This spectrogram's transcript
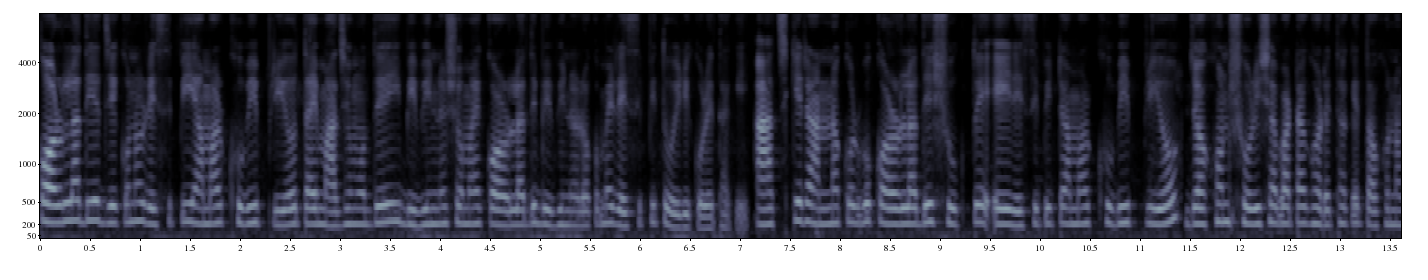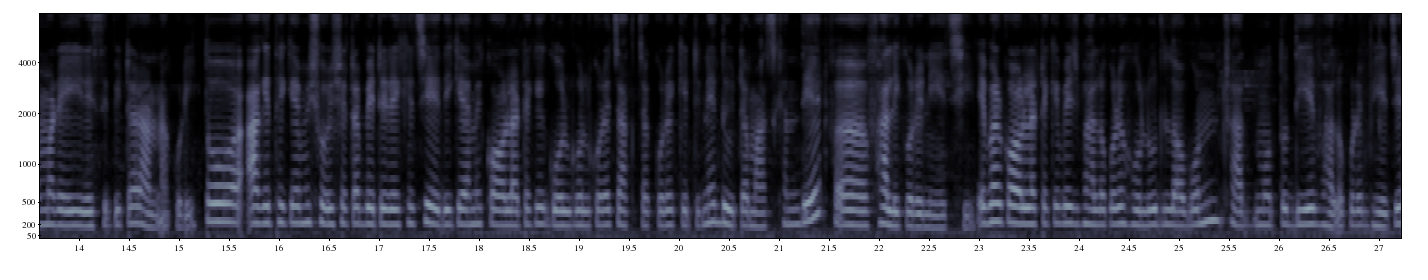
করলা দিয়ে যে কোনো রেসিপি আমার খুবই প্রিয়, তাই মাঝে মধ্যেই বিভিন্ন সময় করলা দিয়ে বিভিন্ন রকমের রেসিপি তৈরি করে থাকি। আজকে রান্না করব করলা দিয়ে শুক্তো, এই রেসিপিটা আমার খুবই প্রিয়। যখন সরিষা বাটা ঘরে থাকে তখন আমার এই রেসিপিটা রান্না করি। তো আগে থেকে আমি সরিষাটা বেটে রেখেছি, এদিকে আমি করলাটাকে গোল গোল করে চাকচাক করে কেটে নিয়ে দুইটা মাঝখান দিয়ে ফালি করে নিয়েছি। এবার করলাটাকে বেশ ভালো করে হলুদ, লবণ, স্বাদ মতো দিয়ে ভালো করে ভেজে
